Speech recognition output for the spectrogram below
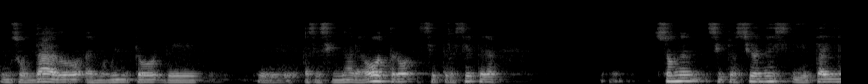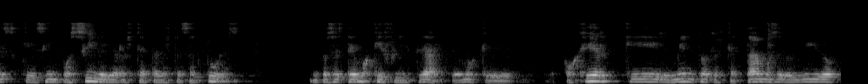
un soldado al momento de eh, asesinar a otro, etcétera, etcétera. Son situaciones y detalles que es imposible ya rescatar a estas alturas. Entonces tenemos que filtrar, tenemos que escoger qué elementos rescatamos del olvido,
